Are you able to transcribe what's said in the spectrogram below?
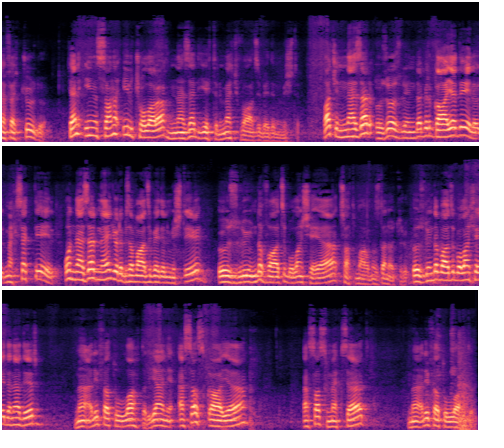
təfəkkürdür. Yəni insana ilk olaraq nəzər yetirmək vacib edilmişdir. Lakin nəzər özü özlüyündə bir qayə deyil, məqsəd deyil. O nəzər nəyə görə bizə vacib edilmişdir? Özlüyündə vacib olan şeyə çatmağımızdan ötürü. Özlüyündə vacib olan şey də nədir? Mərifətullahdır. Yəni əsas qayə, əsas məqsəd mərifətullahdır.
